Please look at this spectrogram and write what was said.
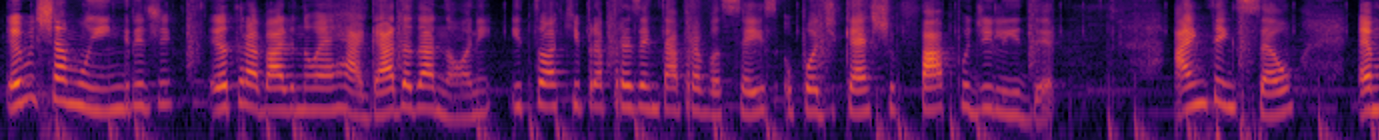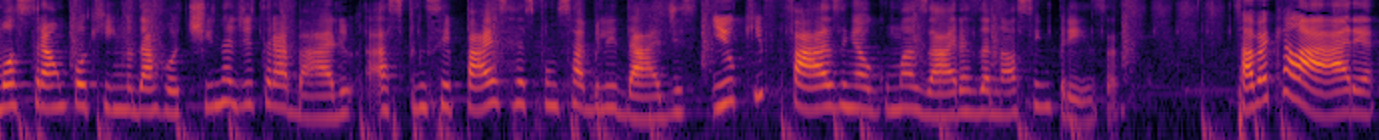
Eu me chamo Ingrid, eu trabalho no RH da Danone e estou aqui para apresentar para vocês o podcast Papo de Líder a intenção é mostrar um pouquinho da rotina de trabalho, as principais responsabilidades e o que fazem algumas áreas da nossa empresa. Sabe aquela área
